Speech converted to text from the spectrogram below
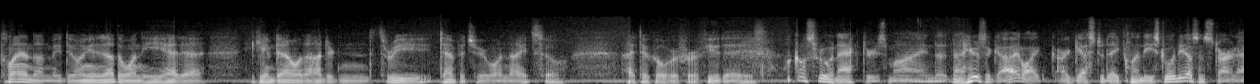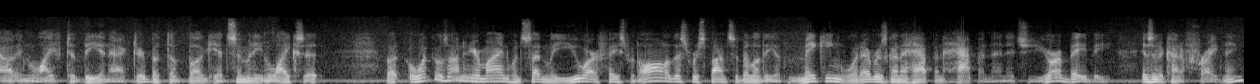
planned on me doing, and another one he had a he came down with 103 temperature one night, so I took over for a few days. What goes through an actor's mind? Uh, now, here's a guy like our guest today, Clint Eastwood. He doesn't start out in life to be an actor, but the bug hits him and he likes it. But what goes on in your mind when suddenly you are faced with all of this responsibility of making whatever's going to happen happen, and it's your baby? Isn't it kind of frightening?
